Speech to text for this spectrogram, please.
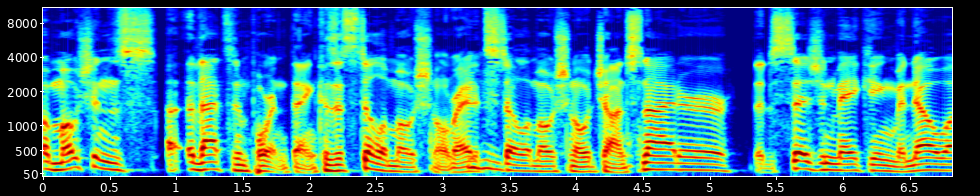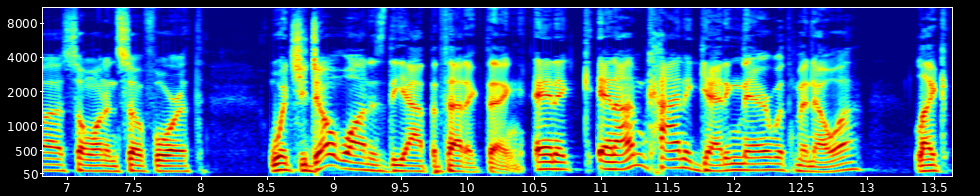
emotions, uh, that's an important thing because it's still emotional, right? Mm-hmm. It's still emotional with John Schneider, the decision making, Manoah, so on and so forth. What you don't want is the apathetic thing. And it, and I'm kind of getting there with Manoah. Like,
